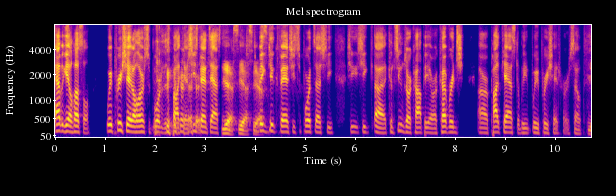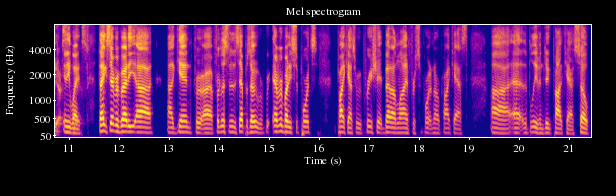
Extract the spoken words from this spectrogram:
Abigail Hustle. We appreciate all her support of this podcast. She's fantastic. yes, yes, yes. Big Duke fan. She supports us. She she she uh, consumes our copy, our coverage our podcast, and we we appreciate her. So yes, anyway, yes. thanks everybody uh, again for uh, for listening to this episode. Everybody supports podcast. We appreciate Bet Online for supporting our podcast, uh, the Bleav in Duke podcast. So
